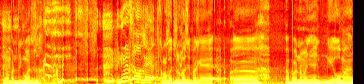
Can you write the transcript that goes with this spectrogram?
nggak penting banget tuh Ini kan sama kayak kalau baju lu masih pakai eh apa namanya GO mah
